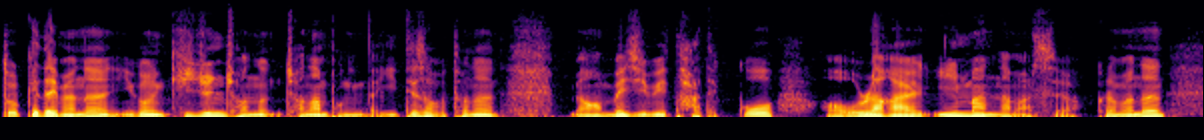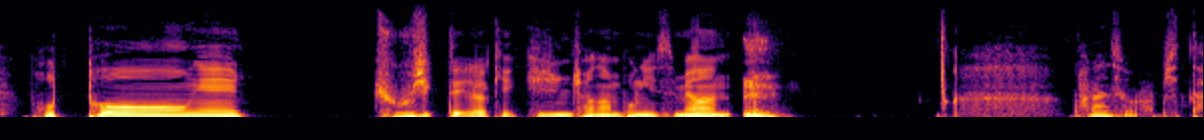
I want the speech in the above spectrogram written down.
뚫게 되면은 이건 기준 전, 전환봉입니다. 이때서부터는 어, 매집이 다 됐고 어, 올라갈 일만 남았어요. 그러면은 보통의 주식들 이렇게 기준 전환봉이 있으면 파란색으로 합시다.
